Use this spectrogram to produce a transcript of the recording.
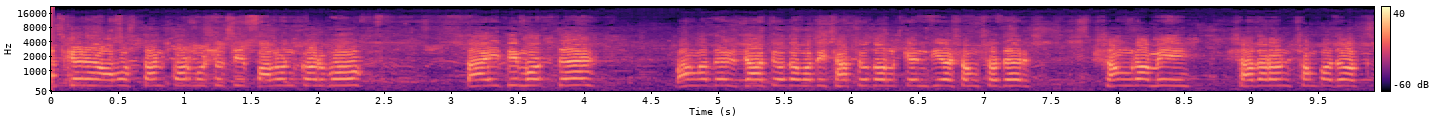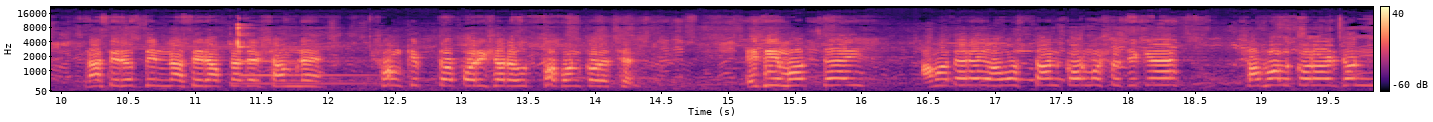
আজকের এই অবস্থান কর্মসূচি পালন করব? তা ইতিমধ্যে বাংলাদেশ জাতীয়তাবাদী ছাত্রদল কেন্দ্রীয় সংসদের সংগ্রামী সাধারণ সম্পাদক নাসির উদ্দিন নাসির আপনাদের সামনে সংক্ষিপ্ত পরিসরে উত্থাপন করেছেন। ইতিমধ্যেই আমাদের এই অবস্থান কর্মসূচিকে সফল করার জন্য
